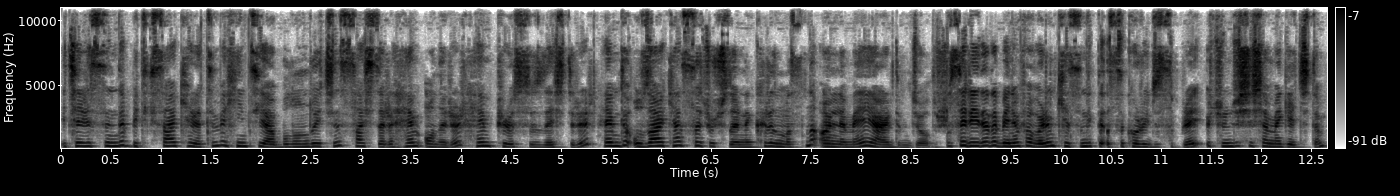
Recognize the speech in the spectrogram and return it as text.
İçerisinde bitkisel keratin ve Hint yağı bulunduğu için saçları hem onarır hem pürüzsüzleştirir hem de uzarken saç uçlarının kırılmasını önlemeye yardımcı olur. Bu seride de benim favorim kesinlikle ısı koruyucu sprey. Üçüncü şişeme geçtim.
